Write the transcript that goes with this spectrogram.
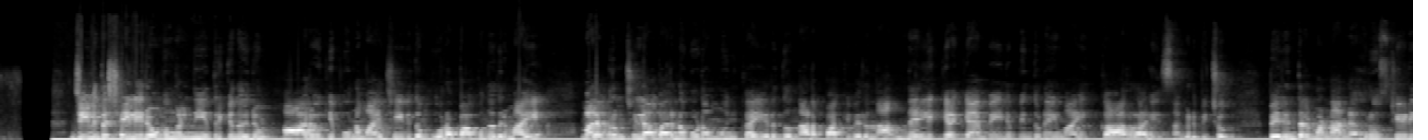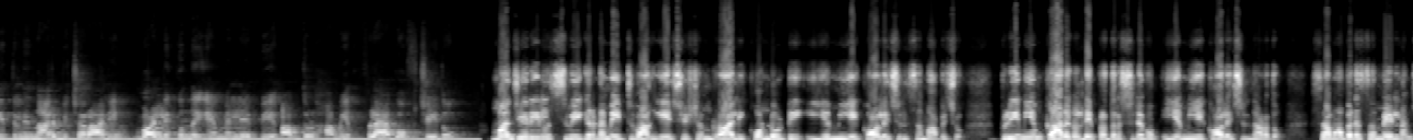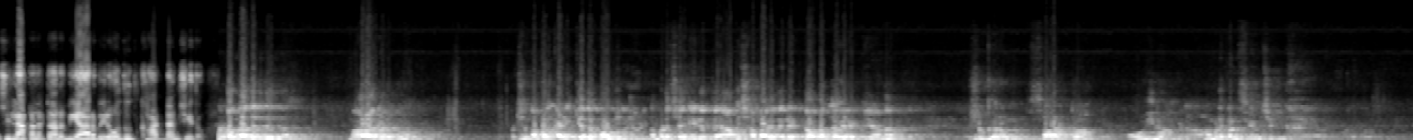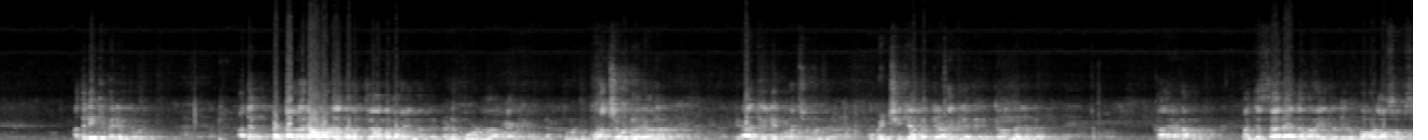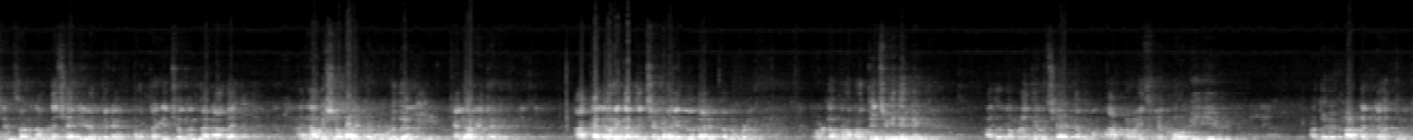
ജീവിതശൈലി രോഗങ്ങൾ നിയന്ത്രിക്കുന്നതിനും ആരോഗ്യപൂർണമായ ജീവിതം ഉറപ്പാക്കുന്നതിനുമായി മലപ്പുറം ജില്ലാ ഭരണകൂടം മുൻകൈയെടുത്ത് നടപ്പാക്കി വരുന്ന നെല്ലിക്ക ക്യാമ്പയിന് പിന്തുണയുമായി കാർ റാലി സംഘടിപ്പിച്ചു. പെരിന്തൽമണ്ണ നെഹ്റു സ്റ്റേഡിയത്തിൽ നിന്ന് ആരംഭിച്ച rally Vallikkunnu M L A P Abdul Hameed flag off ചെയ്തു. മഞ്ചേരിയിൽ സ്വീകരണം ഏറ്റുവാങ്ങിയ ശേഷം rally Kondotty E M E A കോളേജിൽ സമാപിച്ചു. പ്രീമിയം കാറുകളുടെ പ്രദർശനവും ഇ എം ഇ എ കോളേജിൽ നടന്നു. സമാപന സമ്മേളനം ജില്ലാ കളക്ടർ വി ആർ വിനോദ് ഉദ്ഘാടനം ചെയ്തു പെട്ടെന്ന് അതിൽ നിന്ന് മാറാൻ എളുപ്പമാണ് പക്ഷെ നമ്മൾ കഴിക്കുന്ന ക്വാണ്ടിറ്റി നമ്മുടെ ശരീരത്തിന് ആവശ്യമായതിൽ എട്ടോ പത്തോ ഇരട്ടിയാണ് ഷുഗറും സാൾട്ടും ഓയിലും നമ്മൾ കൺസ്യൂം ചെയ്യും. അതിലേക്ക് വരുമ്പോൾ അത് പെട്ടെന്ന് ഒരാളോട് നിർത്തുക എന്ന് പറയുന്നത് എളുപ്പമുള്ള കാര്യമല്ല. അതുകൊണ്ട് കുറച്ച് കൊണ്ടുവരിക ഗ്രാജുവലി കുറച്ച് കൊണ്ടുവരിക ഉപേക്ഷിക്കാൻ പറ്റുകയാണെങ്കിൽ അത് ഏറ്റവും നല്ലത്. കാരണം പഞ്ചസാര എന്ന് പറയുന്നത് ഒരു ഹോളോ സബ്സ്റ്റൻസ് ആണ്. നമ്മുടെ ശരീരത്തിന് പ്രത്യേകിച്ചൊന്നും തരാതെ അനാവശ്യമായിട്ട് കൂടുതൽ കലോറി തരും. ആ കലോറി കത്തിച്ച് കളയുന്നതായിട്ട് നമ്മൾ ഉള്ള പ്രവൃത്തി ചെയ്തില്ലെങ്കിൽ അത് നമ്മൾ തീർച്ചയായിട്ടും ആർട്ടറീസിൽ ബ്ലോക്ക് ചെയ്യുകയും അതൊരു ഹാർട്ട് അറ്റാക്കും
